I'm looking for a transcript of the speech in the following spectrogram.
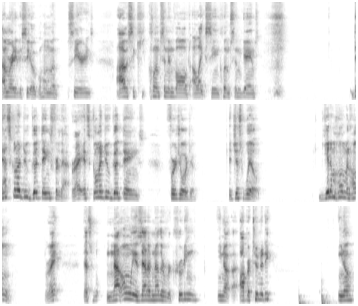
I'm ready to see Oklahoma series. Obviously, keep Clemson involved. I like seeing Clemson games. That's to do good things for that, right? It's to do good things for Georgia. It just will. Get them home and home, right? That's not only is that another recruiting, you know, opportunity. You know,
